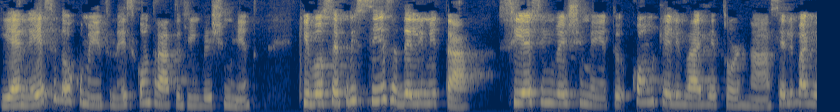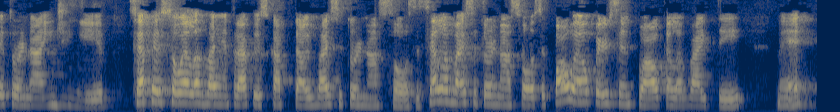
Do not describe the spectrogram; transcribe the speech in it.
E é nesse documento, nesse contrato de investimento, que você precisa delimitar se esse investimento, como que ele vai retornar, se ele vai retornar em dinheiro, se a pessoa ela vai entrar com esse capital e vai se tornar sócia, se ela vai se tornar sócia, qual é o percentual que ela vai ter, né?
